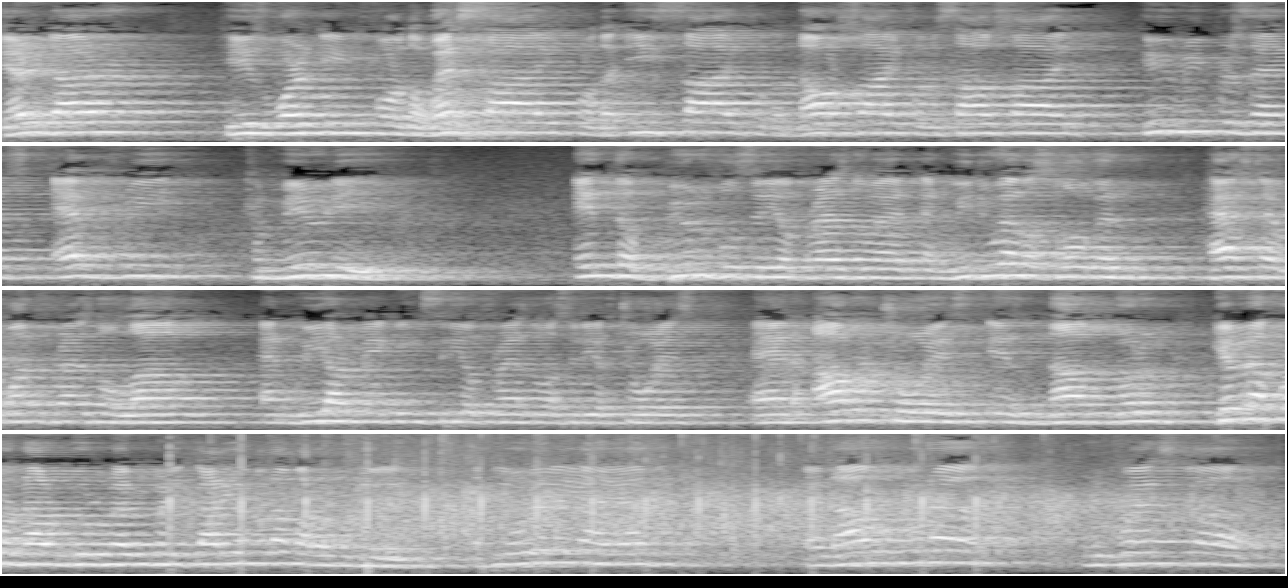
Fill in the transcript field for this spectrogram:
Jerry Dyer He's working for the west side, for the east side, for the north side, for the south side. He represents every community in the beautiful city of Fresno. And, and we do have a slogan, hashtag one Fresno love. And we are making city of Fresno a city of choice. And our choice is Nav Gurum. Give it up for Nav Gurum, everybody. And now I'm going to request uh,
